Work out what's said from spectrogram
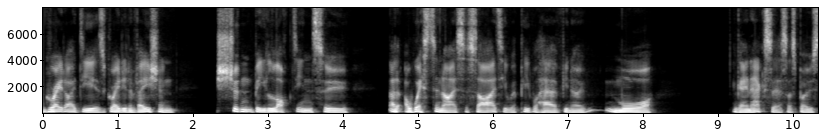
great ideas, great innovation shouldn't be locked into a, a westernized society where people have, you know, more again access, I suppose,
